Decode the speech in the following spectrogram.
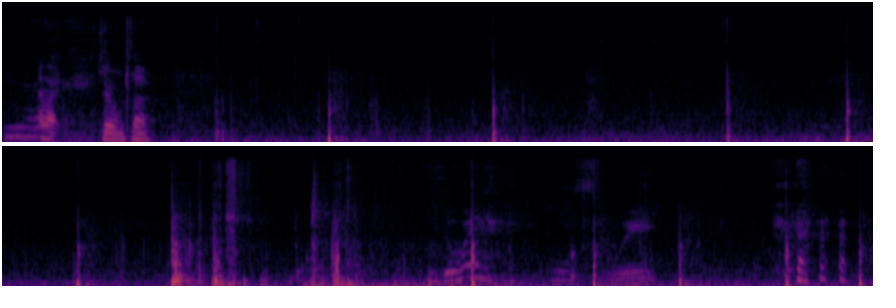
do that. All right, Jerome, sorry. You going? Yes. Sweet.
